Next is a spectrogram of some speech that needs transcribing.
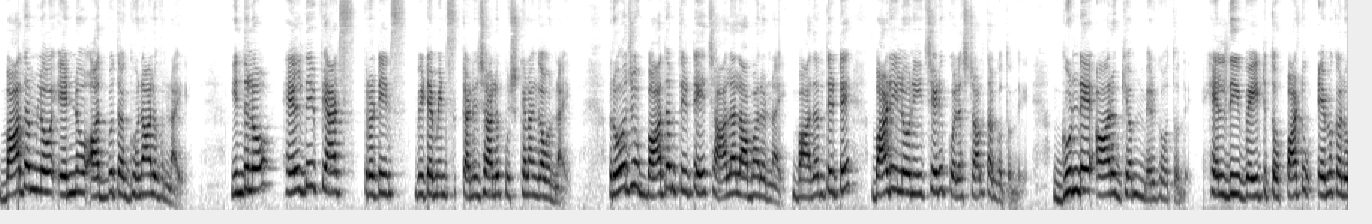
బాదంలో ఎన్నో అద్భుత గుణాలు ఉన్నాయి. ఇందులో హెల్దీ ఫ్యాట్స్ ప్రోటీన్స్ విటమిన్స్ ఖనిజాలు పుష్కలంగా ఉన్నాయి. రోజు బాదం తింటే చాలా లాభాలున్నాయి. బాదం తింటే బాడీలోని చెడు కొలెస్ట్రాల్ తగ్గుతుంది. గుండె ఆరోగ్యం మెరుగవుతుంది. హెల్దీ వెయిట్తో పాటు ఎముకలు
